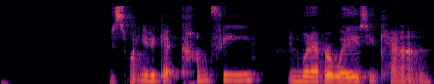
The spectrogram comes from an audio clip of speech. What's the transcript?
I just want you to get comfy in whatever ways you can.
